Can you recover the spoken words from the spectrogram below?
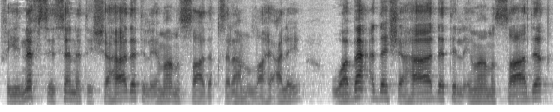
في نفس سنة الشهادة الإمام الصادق سلام نعم. الله عليه وبعد شهادة الإمام الصادق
